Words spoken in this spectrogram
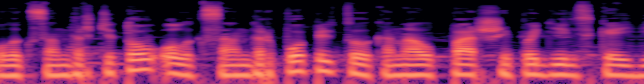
Олександр Тітов, Олександр Попіль, телеканал Перший Подільський.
